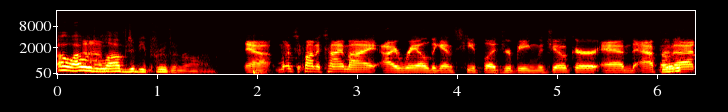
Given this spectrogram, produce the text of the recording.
Oh, I would Um, love to be proven wrong. Yeah, once upon a time, I I railed against Heath Ledger being the Joker, and after that,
